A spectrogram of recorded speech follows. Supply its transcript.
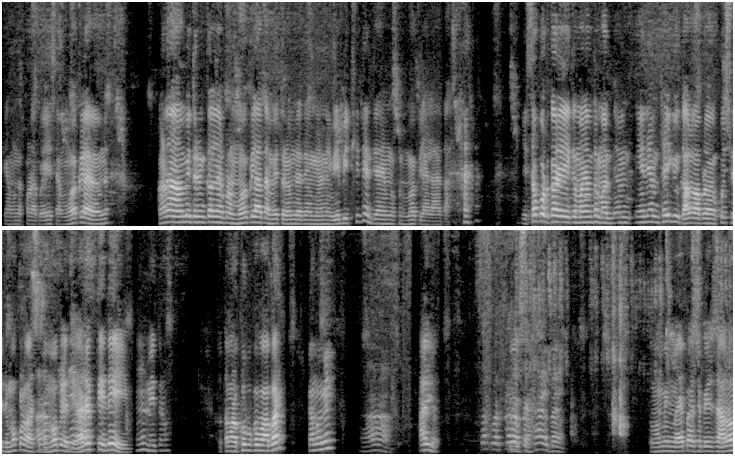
કે અમને થોડા પૈસા મોકલાયો એમને. ઘણા અમિત રિંકલને પણ મોકલ્યા હતા મિત્રો એમને તેમને એની બેબી થઈ હતી ને ત્યારે એમને પણ મોકલેલા હતા. એ સપોર્ટ કરે કે મને એમ એમ એને એમ થઈ ગયું કે હાલો આપણે ખુશીથી મોકલવા છે તો મોકલી દે હરેકથી દે. હું મિત્રો. તો તમારો ખૂબ ખૂબ આભાર. કા મમ્મી? હા. આવજો સપોર્ટ કરો તો થાય ભાઈ. તો મમ્મીને મેં આપ્યા પૈસા હાલો.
